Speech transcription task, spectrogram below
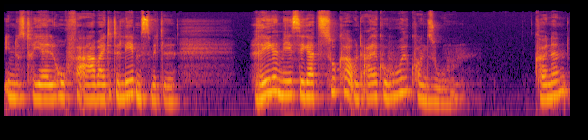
industriell hochverarbeitete Lebensmittel, regelmäßiger Zucker- und Alkoholkonsum können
